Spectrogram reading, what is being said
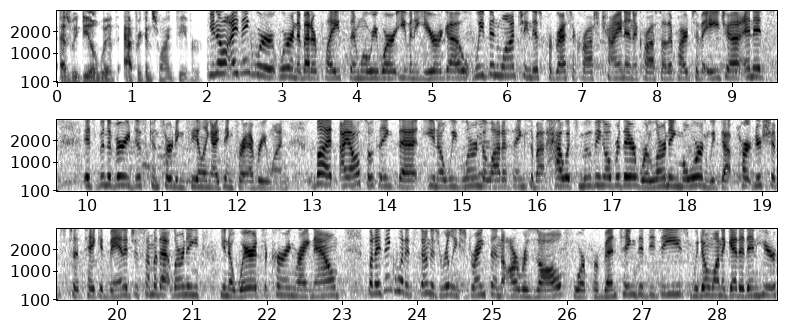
as we deal with African swine fever? You know, I think we're we're in a better place than where we were even a year ago. We've been watching this progress across China and across other parts of Asia, and it's it's been a very disconcerting feeling, I think, for everyone. But I also think that you know we've learned a lot of things about how it's moving over there. We're learning more, and we've got partnerships to take advantage of some of that learning. You know where it's occurring right now. But I think what it's done is really strengthen our resolve for preventing the disease. We don't want to get it in here,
